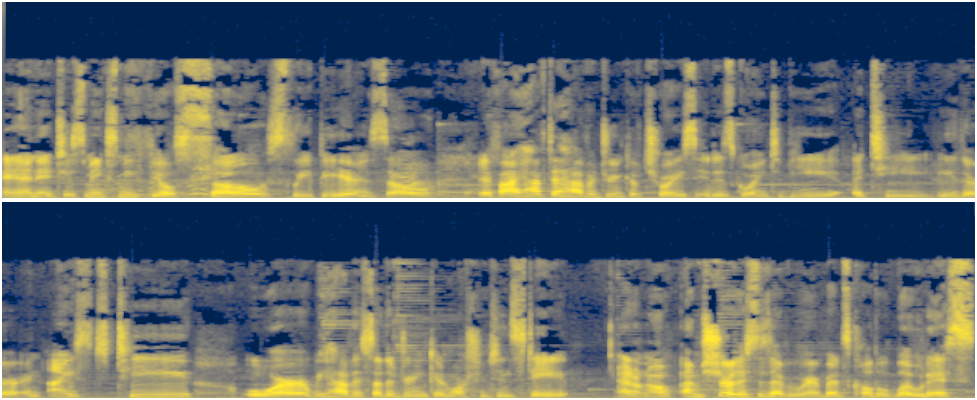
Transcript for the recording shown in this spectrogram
and it just makes me feel so sleepy. And so, if I have to have a drink of choice, it is going to be a tea, either an iced tea or we have this other drink in Washington State I don't know, I'm sure this is everywhere, but it's called a lotus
